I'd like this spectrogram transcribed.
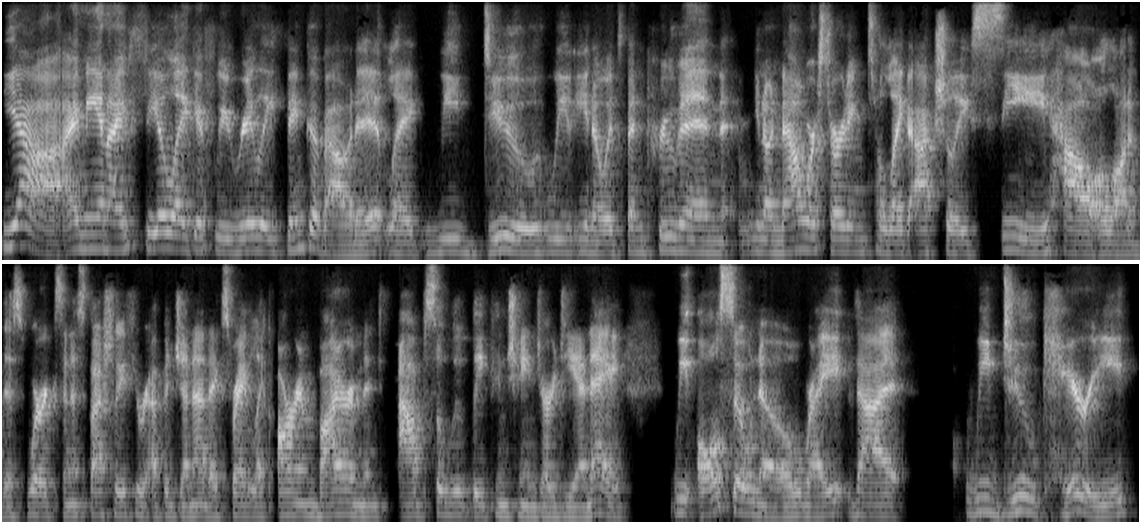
Yeah, I mean, I feel like if we really think about it, like we do, we, you know, it's been proven, you know, now we're starting to like actually see how a lot of this works, and especially through epigenetics, right? Like our environment absolutely can change our DNA we also know, right, that we do carry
